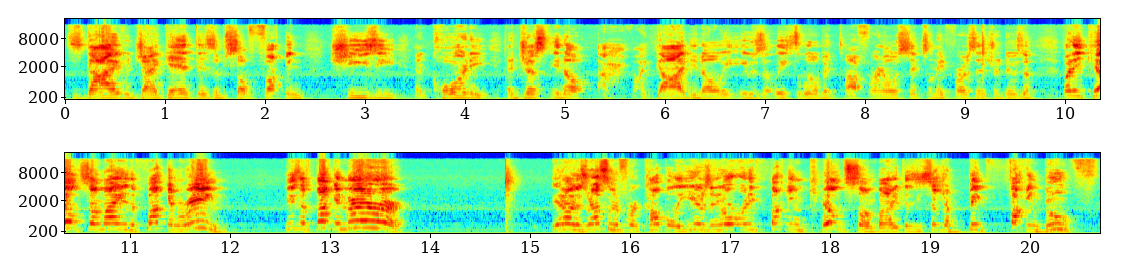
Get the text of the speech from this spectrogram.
This guy with gigantism, so fucking cheesy and corny and just, you know, oh my God, you know, he, he was at least a little bit tougher in 06 when they first introduced him. But he killed somebody in the fucking ring. He's a fucking murderer! You know, he was wrestling for a couple of years and he already fucking killed somebody because he's such a big fucking goof.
